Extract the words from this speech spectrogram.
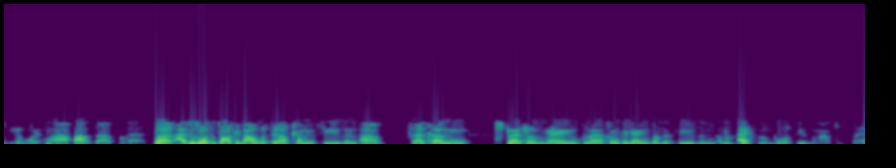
with your voicemail. I apologize for that. But I just want to talk about with the upcoming season, uh, upcoming stretch of games, the last 23 games of this season, of this excellent Bulls season, I should say.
